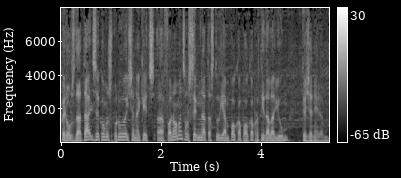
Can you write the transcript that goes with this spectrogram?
però els detalls de com es produeixen aquests eh, fenòmens els hem anat estudiant a poc a poc a partir de la llum que generen.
